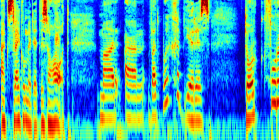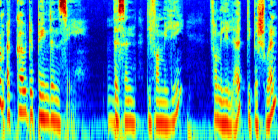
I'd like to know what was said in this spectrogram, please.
ek struikel met dit dis haat maar um wat ook gebeur is daar vorm 'n codependency mm. tussen die familie, familielid, die persoon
